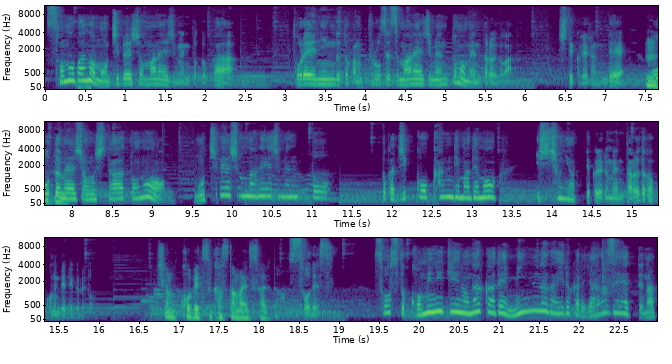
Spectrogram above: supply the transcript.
その場のモチベーションマネジメントとか、トレーニングとかのプロセスマネジメントもメンタロイドがしてくれるんで、オートメーションした後のモチベーションマネジメントとか実行管理までも一緒にやってくれるメンタロイドがここに出てくると。しかも個別カスタマイズされた。そうです。そうするとコミュニティの中でみんながいるからやるぜってなっ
